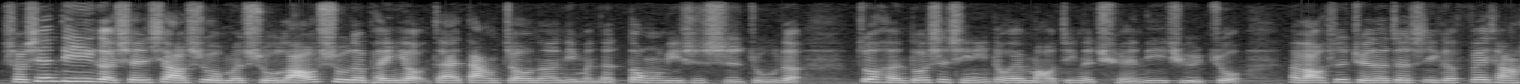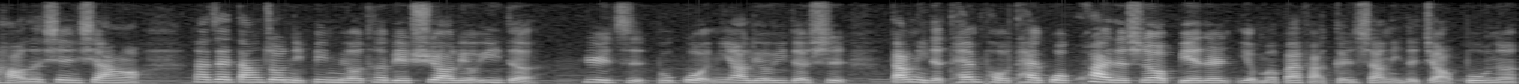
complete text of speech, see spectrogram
首先，第一个生肖是我们属老鼠的朋友，在当周呢，你们的动力是十足的，做很多事情你都会卯尽的全力去做。那老师觉得这是一个非常好的现象哦。那在当中你并没有特别需要留意的日子，不过你要留意的是，当你的 tempo 太过快的时候，别人有没有办法跟上你的脚步呢？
